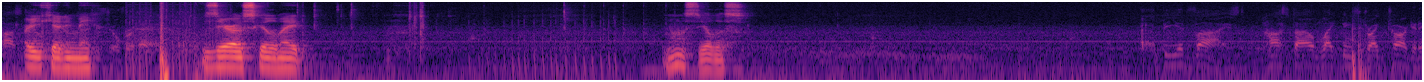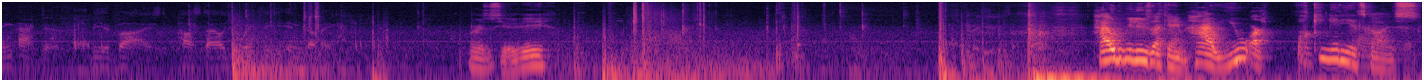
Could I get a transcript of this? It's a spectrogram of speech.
Hostile Are you kidding me? zero skill, mate. I'm gonna steal this. Be advised. Hostile lightning strike targeting active. Be advised. Hostile UAV incoming. Where is this UAV? How did we lose that game? How? You are fucking idiots, guys.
